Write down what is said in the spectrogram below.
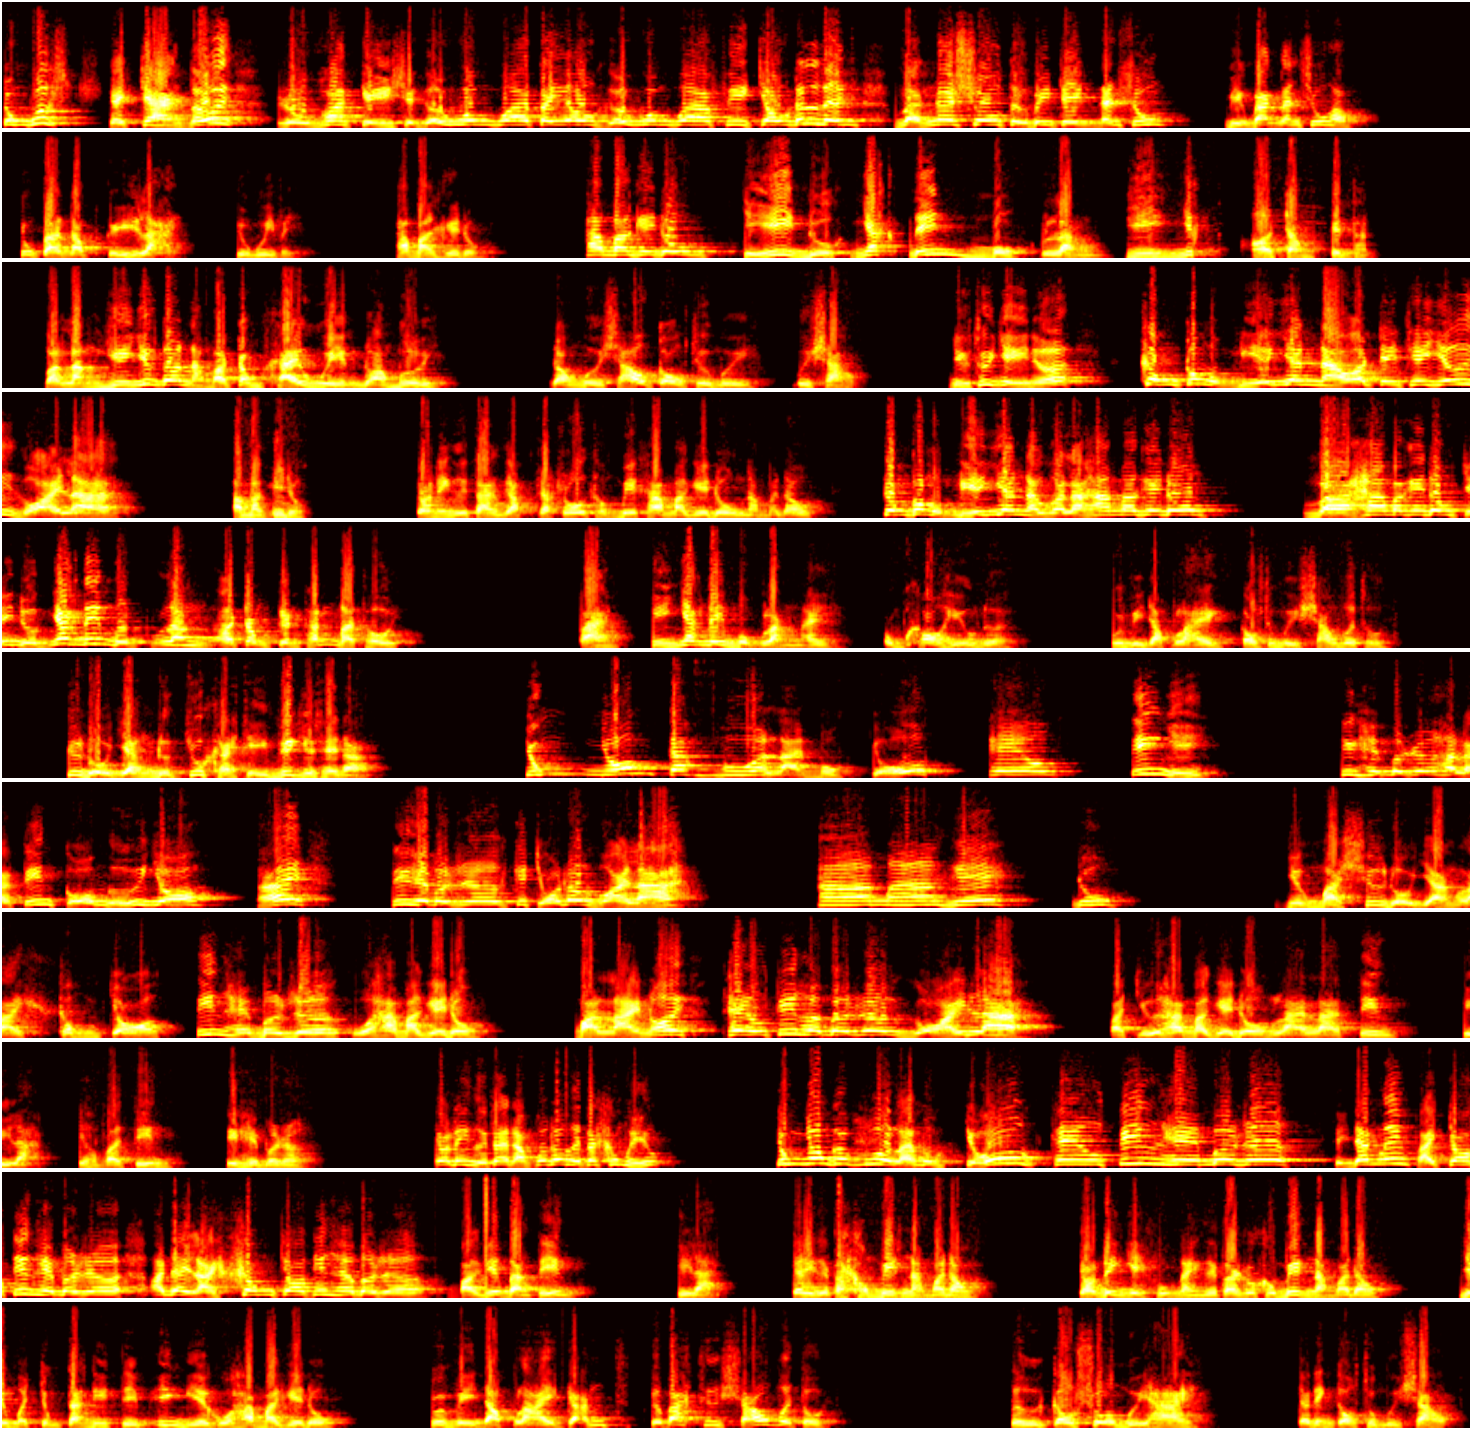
Trung Quốc sẽ tràn tới rồi Hoa Kỳ sẽ gửi quân qua Tây Âu, gửi quân qua Phi Châu đánh lên và Nga Xô từ bên trên đánh xuống. Miền Bắc đánh xuống không? Chúng ta đọc kỹ lại, thưa quý vị. Hamagedon. Hamagedon chỉ được nhắc đến một lần duy nhất ở trong Kinh Thánh. Và lần duy nhất đó nằm ở trong Khải Quyền đoạn 10 đoạn 16 câu thứ 10, 16. Điều thứ gì nữa? Không có một địa danh nào ở trên thế giới gọi là Armageddon. Cho nên người ta gặp rắc rối không biết Armageddon nằm ở đâu. Không có một địa danh nào gọi là Armageddon. Và Armageddon chỉ được nhắc đến một lần ở trong Kinh Thánh mà thôi. Và khi nhắc đến một lần này cũng khó hiểu nữa. Quý vị đọc lại câu thứ 16 với tôi. Sư đồ văn được Chúa Khải Thị viết như thế nào? chúng nhóm các vua lại một chỗ theo tiếng gì? Tiếng Hebrew hay là tiếng cổ ngữ do? Đấy, tiếng Hebrew cái chỗ đó gọi là Hamagedon nhưng mà sư đồ Giang lại không cho tiếng Hebrew của Hamagedon mà lại nói theo tiếng Hebrew gọi là và chữ Hamagedon lại là tiếng Hy Lạp chứ không phải tiếng tiếng Hebrew cho nên người ta đọc cái đó người ta không hiểu. Chúng nhóm các vua lại một chỗ theo tiếng Hebrew, thì đáng lẽ phải cho tiếng Hebrew, ở đây lại không cho tiếng Hebrew, mà viết bằng tiếng Hy Lạp cho nên người ta không biết nằm ở đâu. Cho đến giây phút này người ta cũng không biết nằm ở đâu. Nhưng mà chúng ta đi tìm ý nghĩa của Hamagedon Quý vị đọc lại cái ấn, cái bát thứ sáu với tôi. Từ câu số 12 cho đến câu số 16.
